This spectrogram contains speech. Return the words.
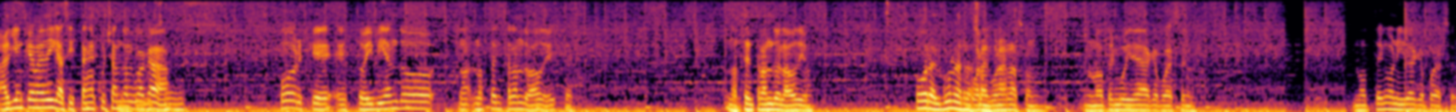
alguien que me diga si están escuchando algo acá. Porque estoy viendo. No, no está entrando audio, ¿viste? No está entrando el audio. Por alguna razón. Por alguna razón. No tengo idea qué puede ser. No tengo ni idea qué puede ser.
